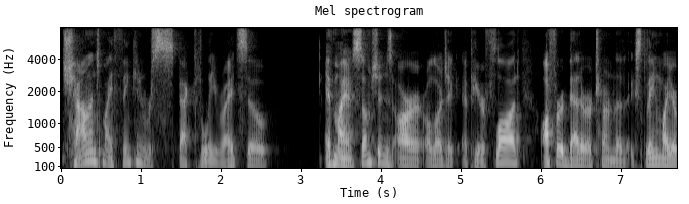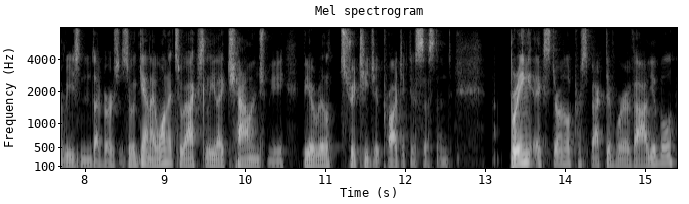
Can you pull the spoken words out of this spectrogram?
Challenge my thinking respectfully, right? So if my assumptions are or logic appear flawed, offer a better alternative, explain why your reasoning diverges. So again, I want it to actually like challenge me, be a real strategic project assistant bring external perspective where valuable.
